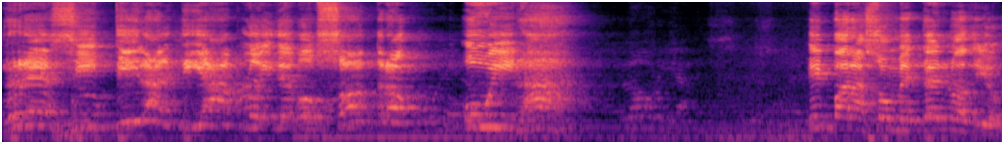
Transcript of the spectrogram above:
resistir al diablo y de vosotros huirá. Y para someternos a Dios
